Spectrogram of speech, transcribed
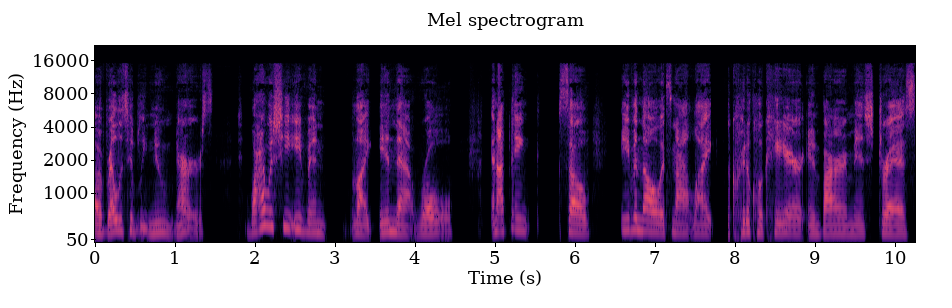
a relatively new nurse. Why was she even like in that role. And I think so, even though it's not like a critical care environment stress,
